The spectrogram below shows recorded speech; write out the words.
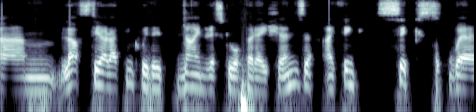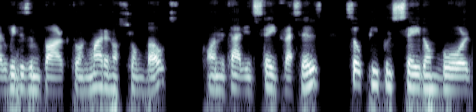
Um, last year, I think we did nine rescue operations. I think six where we disembarked on Mare Nostrum boats, on Italian state vessels. So people stayed on board.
